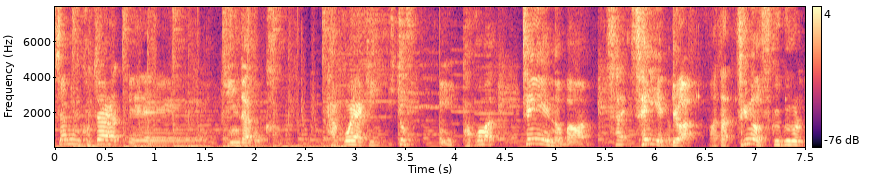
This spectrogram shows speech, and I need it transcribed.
ちなみにこちら、えー、銀だこか、たこ焼き1つに、たこま、1000円の場合、1000円、では、また次の福袋、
